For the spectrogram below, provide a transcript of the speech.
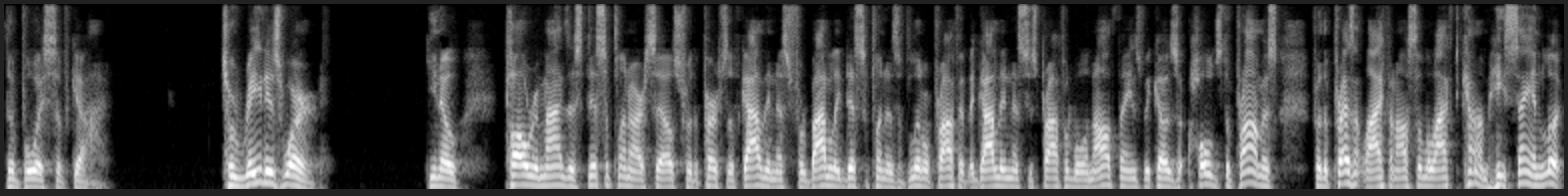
the voice of God, to read His Word. You know, Paul reminds us discipline ourselves for the purpose of godliness, for bodily discipline is of little profit, but godliness is profitable in all things because it holds the promise for the present life and also the life to come. He's saying, look,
